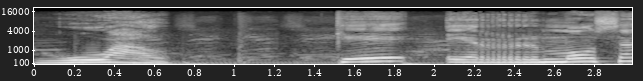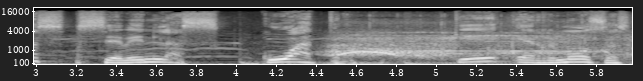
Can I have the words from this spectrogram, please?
¡Wow! Qué hermosas se ven las cuatro. Qué hermosas.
